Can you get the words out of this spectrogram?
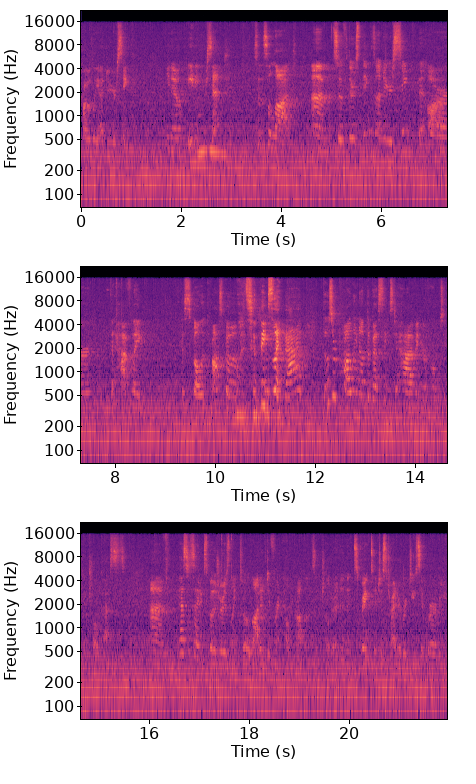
probably under your sink. You know, 80%. So that's a lot. Um, so if there's things under your sink that are, that have like the skull and crossbones and things like that, those are probably not the best things to have in your home to control pests. Pesticide exposure is linked to a lot of different health problems in children, and it's great to just try to reduce it wherever you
